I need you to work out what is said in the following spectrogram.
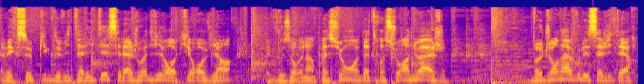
Avec ce pic de vitalité, c'est la joie de vivre qui revient et vous aurez l'impression d'être sur un nuage. Bonne journée à vous les Sagittaires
